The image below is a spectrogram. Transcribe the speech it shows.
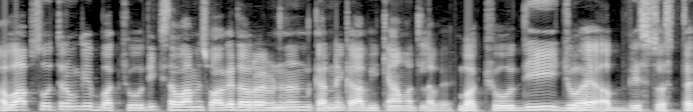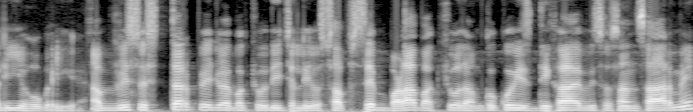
अब आप सोच रहे होंगे बकचोदी की सभा में स्वागत और अभिनंदन करने का अभी क्या मतलब है? बकचोदी जो है, अब विश्व स्तरीय हो गई है। अब विश्व स्तर पे जो है बकचोदी चल रही है। सबसे बड़ा बकचोद हमको कोई दिखा है विश्व संसार में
